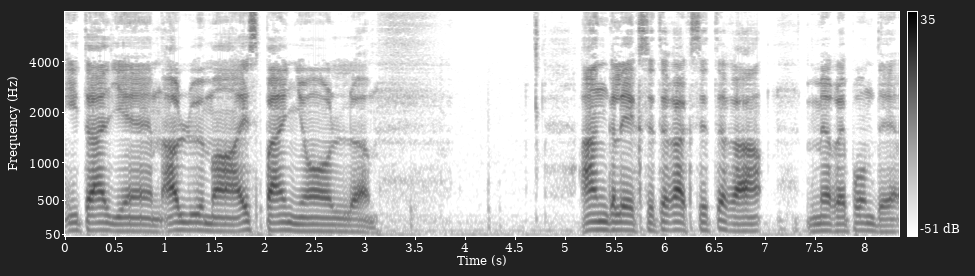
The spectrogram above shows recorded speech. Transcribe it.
italien, allemand, espagnol, anglais, etc., etc., me répondait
